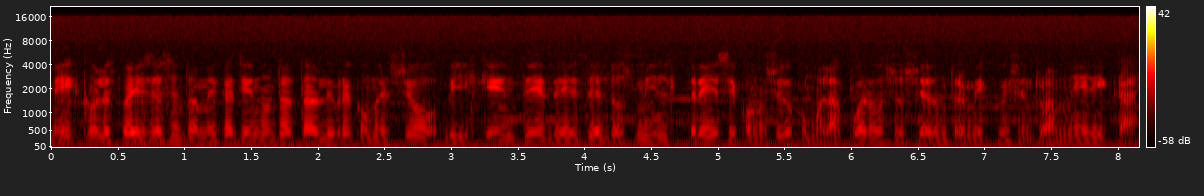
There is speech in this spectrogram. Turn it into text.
México y los países de Centroamérica tienen un tratado de libre comercio vigente desde el 2013, conocido como el Acuerdo Asociado entre México y Centroamérica.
